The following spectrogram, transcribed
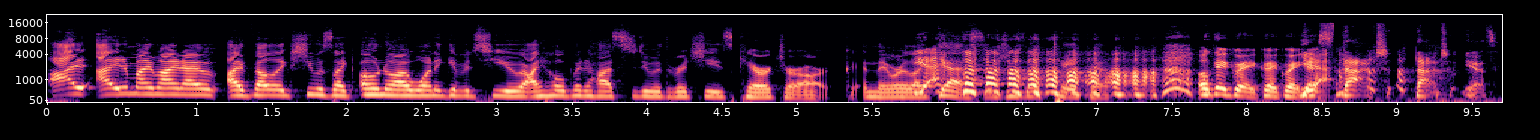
I, I, in my mind, I, I felt like she was like, "Oh no, I want to give it to you. I hope it has to do with Richie's character arc." And they were like, "Yes." And she's like, "Take it." okay, great, great, great. Yes, yeah. that, that, yes.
